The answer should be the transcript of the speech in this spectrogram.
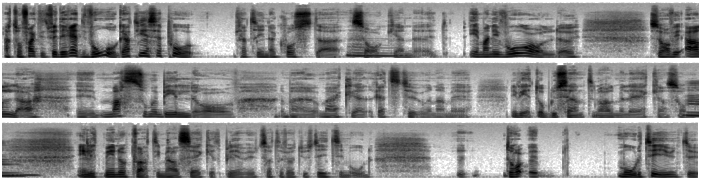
att de faktiskt, för det är rätt vågat ge sig på Katarina Costa-saken. Är man i vår ålder så har vi alla eh, massor med bilder av de här märkliga rättsturerna med ni vet obducenten och allmänläkaren som enligt min uppfattning med all säkerhet blev utsatta för ett justitiemord. Dra, eh, mordet är ju inte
